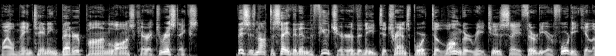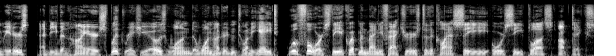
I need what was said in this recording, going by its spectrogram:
while maintaining better PON loss characteristics. This is not to say that in the future the need to transport to longer reaches, say 30 or 40 kilometers, and even higher split ratios 1 to 128, will force the equipment manufacturers to the Class C or C plus optics.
